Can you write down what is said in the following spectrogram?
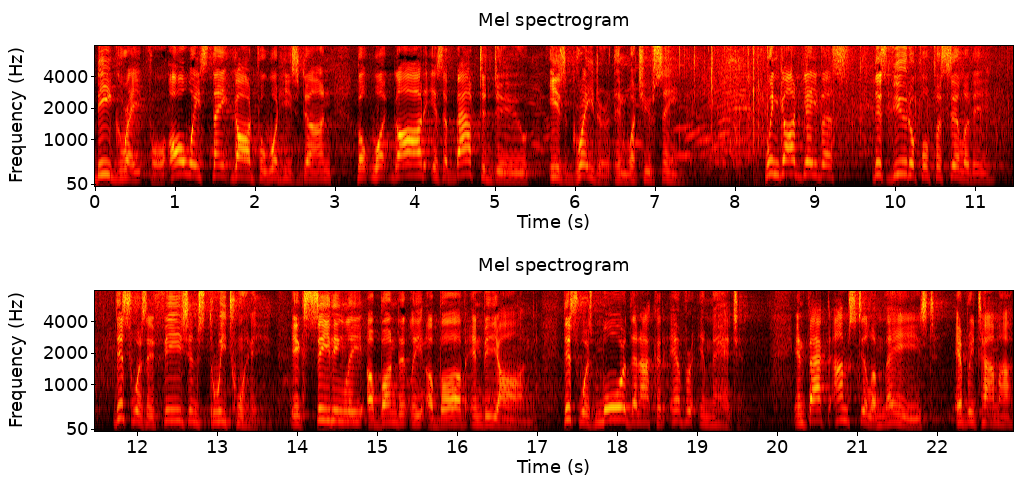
Be grateful. Always thank God for what He's done. But what God is about to do is greater than what you've seen. When God gave us this beautiful facility, this was Ephesians 3:20, exceedingly abundantly above and beyond. This was more than I could ever imagine. In fact, I'm still amazed every time I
